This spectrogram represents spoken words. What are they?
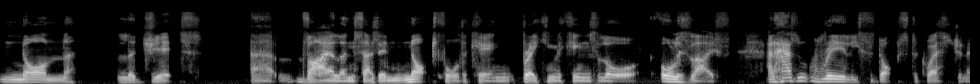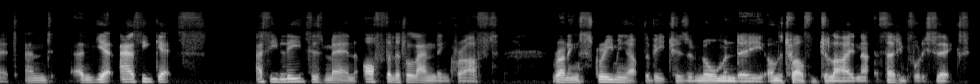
non legit uh, violence, as in not for the king, breaking the king's law, all his life and hasn't really stopped to question it. And and yet, as he gets, as he leads his men off the little landing craft, running screaming up the beaches of Normandy on the 12th of July, 1346,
